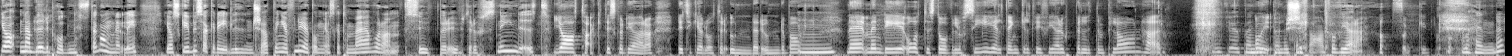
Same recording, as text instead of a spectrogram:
Ja, när blir det podd nästa gång Nelly? Jag ska ju besöka dig i Linköping. Jag funderar på om jag ska ta med våran superutrustning dit. Ja tack, det ska du göra. Det tycker jag låter under underbart. Mm. Nej men det återstår väl att se helt enkelt. Vi får göra upp en liten plan här. Vi får upp en Oj, liten, ursäkta. plan får vi göra. Alltså gud. Vad händer?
